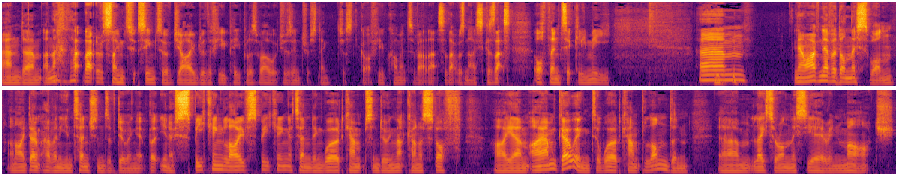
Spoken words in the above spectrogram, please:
And um, and that that seemed to, seemed to have jibed with a few people as well, which was interesting. Just got a few comments about that, so that was nice because that's authentically me. Um. Now, I've never done this one, and I don't have any intentions of doing it. But you know, speaking, live speaking, attending WordCamps, and doing that kind of stuff. I am. Um, I am going to WordCamp London um, later on this year in March.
